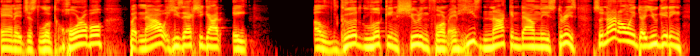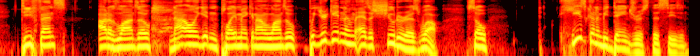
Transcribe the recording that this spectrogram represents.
and it just looked horrible. But now he's actually got a a good looking shooting form, and he's knocking down these threes. So not only are you getting defense out of Lonzo, not only getting playmaking out of Lonzo, but you're getting him as a shooter as well. So he's going to be dangerous this season.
